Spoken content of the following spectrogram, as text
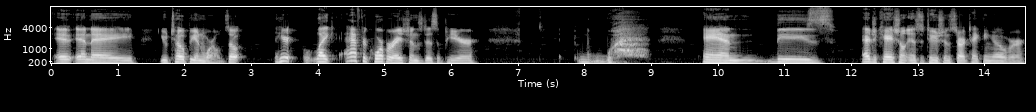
In, in a utopian world, so here, like after corporations disappear, and these educational institutions start taking over,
